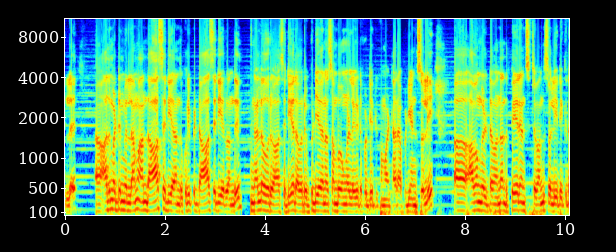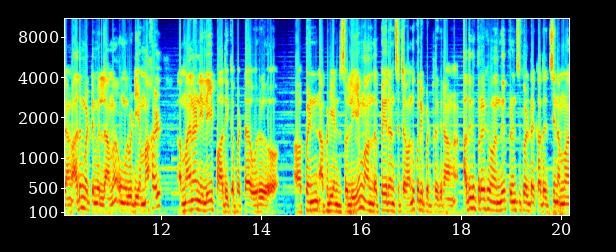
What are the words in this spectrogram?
இல்லை. அது மட்டும் இல்லாமல் அந்த ஆசிரியர் அந்த குறிப்பிட்ட ஆசிரியர் வந்து நல்ல ஒரு ஆசிரியர். அவர் இப்படியான சம்பவங்களில் ஈடுபட்டு இருக்க மாட்டார் அப்படின்னு சொல்லி அவங்கள்ட்ட வந்து அந்த பேரண்ட்ஸ்கிட்ட வந்து சொல்லி இருக்கிறாங்க அது மட்டும் இல்லாமல் உங்களுடைய மகள் மனநிலை பாதிக்கப்பட்ட ஒரு பெண் அப்படி என்று சொல்லியும் அந்த பேரண்ட்ஸ்கிட்ட வந்து குறிப்பிட்டிருக்கிறாங்க. அதுக்கு பிறகு வந்து பிரின்சிபல்கிட்ட கதைச்சு நம்ம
